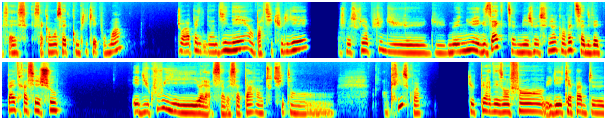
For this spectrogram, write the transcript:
ça, ça, commence à être compliqué pour moi. Je me rappelle d'un dîner en particulier. Je me souviens plus du, du menu exact, mais je me souviens qu'en fait ça devait pas être assez chaud et du coup, il, voilà, ça, part tout de suite en, crise, quoi. Le père des enfants, il est capable de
